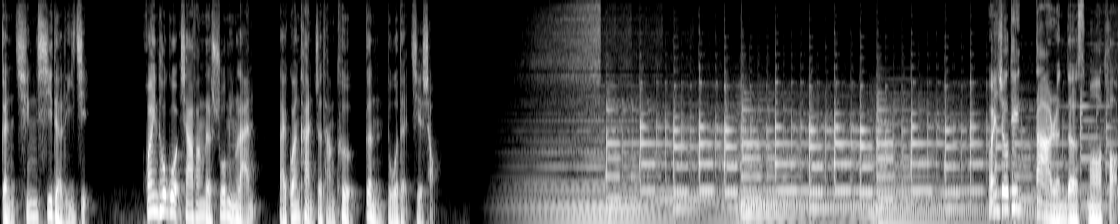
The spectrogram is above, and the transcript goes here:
更清晰的理解。欢迎透过下方的说明栏来观看这堂课更多的介绍。欢迎收听大人的 Small Talk，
